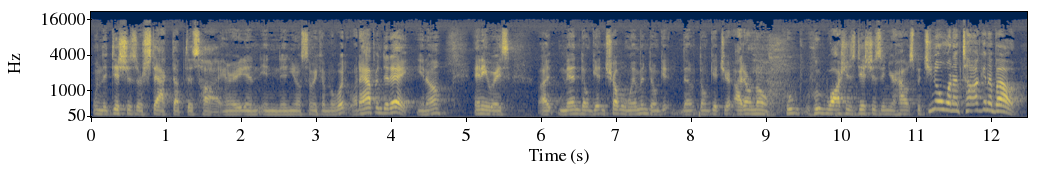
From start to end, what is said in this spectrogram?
When the dishes are stacked up this high, right? And, and, and you know, somebody comes, what, what happened today? You know? Anyways, I, men don't get in trouble. Women don't get don't, don't get your. I don't know who who washes dishes in your house, but you know what I'm talking about.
